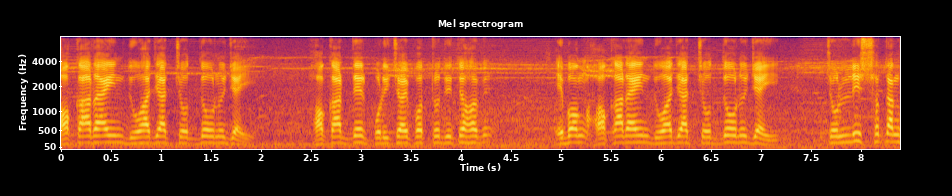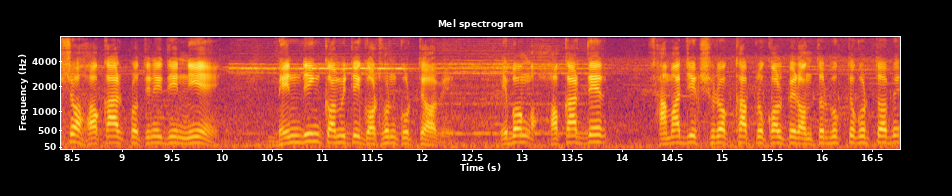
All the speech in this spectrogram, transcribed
হকার আইন দু হাজার চোদ্দ অনুযায়ী হকারদের পরিচয়পত্র দিতে হবে এবং হকার আইন দু হাজার চোদ্দ অনুযায়ী চল্লিশ শতাংশ হকার প্রতিনিধি নিয়ে ভেন্ডিং কমিটি গঠন করতে হবে এবং হকারদের সামাজিক সুরক্ষা প্রকল্পের অন্তর্ভুক্ত করতে হবে।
